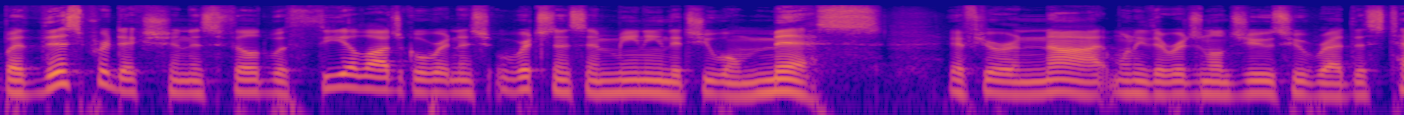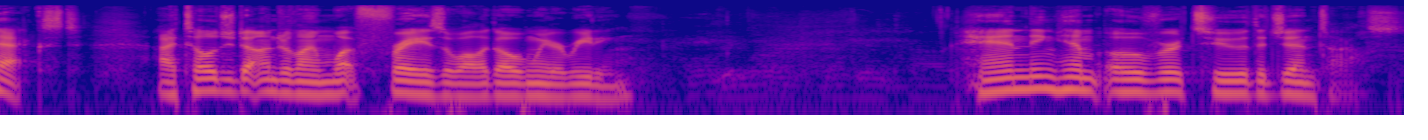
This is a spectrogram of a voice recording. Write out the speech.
But this prediction is filled with theological richness and meaning that you will miss if you're not one of the original Jews who read this text. I told you to underline what phrase a while ago when we were reading. Handing him over to the Gentiles.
